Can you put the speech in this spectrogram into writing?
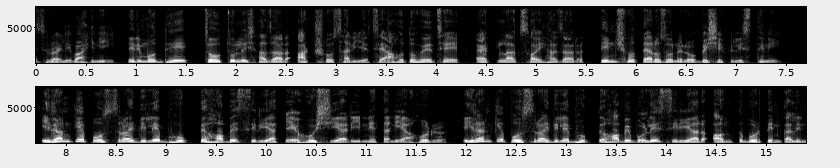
ইসরায়েলি বাহিনী। এর মধ্যে চৌচল্লিশ হাজার আটশো ছাড়িয়েছে, আহত হয়েছে এক লাখ ছয় হাজার তিনশো তেরো জনেরও বেশি ফিলিস্তিনি। ইরানকে প্রশ্রয় দিলে ভুগতে হবে সিরিয়াকে হুঁশিয়ারি নেতানিয়াহুর। ইরানকে প্রশ্রয় দিলে ভুগতে হবে বলে সিরিয়ার অন্তর্বর্তীকালীন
